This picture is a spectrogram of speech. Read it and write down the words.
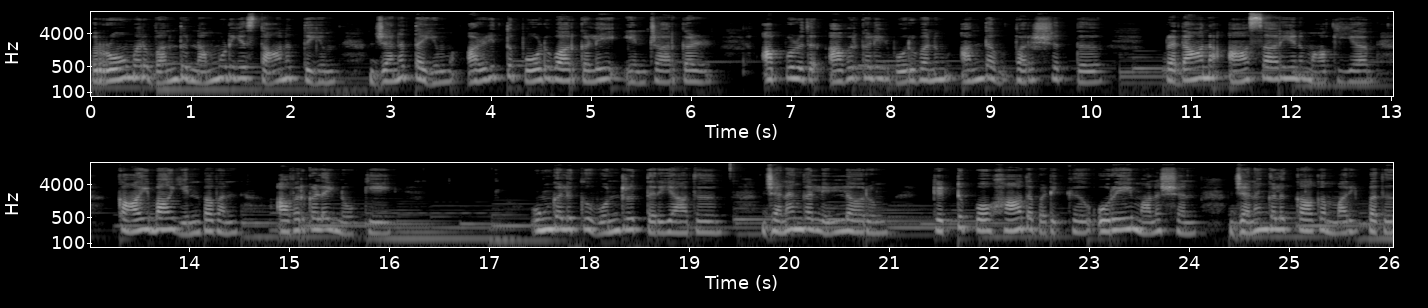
ரோமர் வந்து நம்முடைய ஸ்தானத்தையும் ஜனத்தையும் அழித்து போடுவார்களே என்றார்கள். அப்பொழுது அவர்களில் ஒருவனும் அந்த வருஷத்து பிரதான ஆசாரியனுமாகிய காய்பா என்பவன் அவர்களை நோக்கி உங்களுக்கு ஒன்று தெரியாது. ஜனங்கள் எல்லாரும் கெட்டுப்போகாதபடிக்கு ஒரே மனுஷன் ஜனங்களுக்காக மறிப்பது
